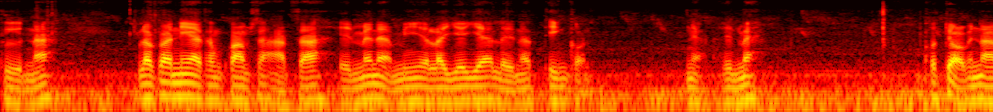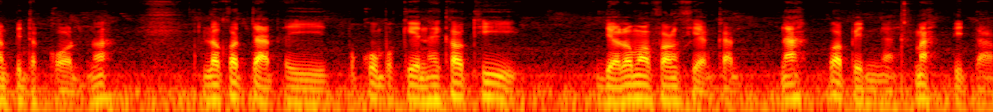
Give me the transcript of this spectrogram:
คืนนะ แล้วก็เนี่ยทำความสะอาดซะเห็นไหมเนี่ยมีอะไรเยอะแยะเลยนะทิ้งก่อน เนี่ยเห็นไหมเขาเจาะไปนานเป็นตะกอนนะแล้วก็จัดไอ้ประโคมประเกนให้เข้าที่ เดี๋ยวเรามาฟังเสียงกัน นะว่าเป็นไงมาติดตาม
